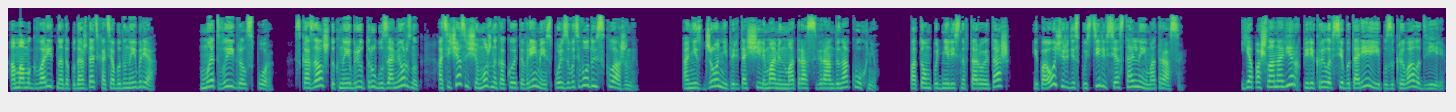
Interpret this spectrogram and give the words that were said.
а мама говорит, надо подождать хотя бы до ноября. Мэтт выиграл спор. Сказал, что к ноябрю трубы замерзнут, а сейчас еще можно какое-то время использовать воду из скважины. Они с Джонни перетащили мамин матрас с веранды на кухню. Потом поднялись на второй этаж и по очереди спустили все остальные матрасы. Я пошла наверх, перекрыла все батареи и позакрывала двери.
